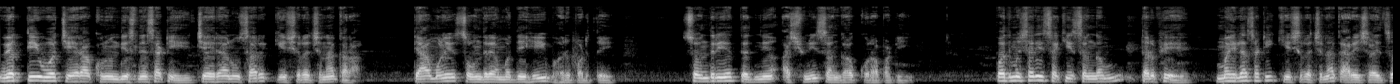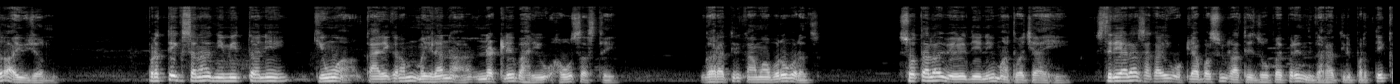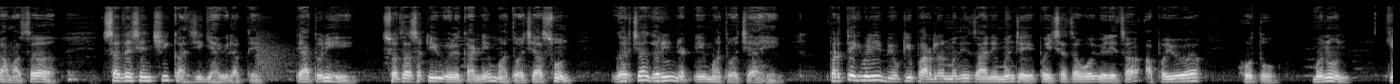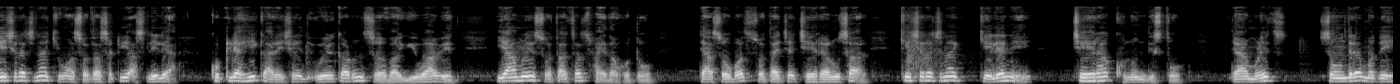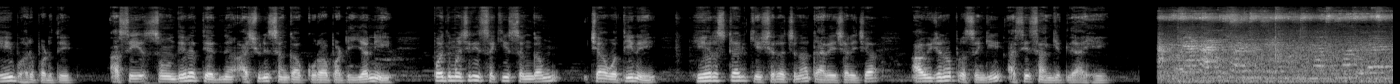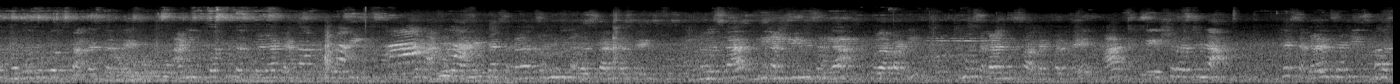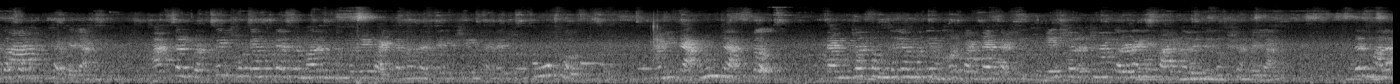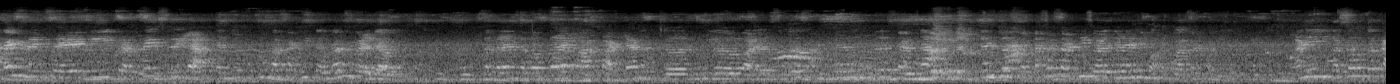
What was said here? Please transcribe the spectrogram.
व्यक्ती व चेहरा खुलून दिसण्यासाठी चेहऱ्यानुसार केशरचना करा. त्यामुळे सौंदर्यामध्येही भर पडते. सौंदर्य तज्ज्ञ अश्विनी संघा कुरापाटी. पद्मशाली सखी संगम तर्फे केशरचना कार्यशाळेचं आयोजन. प्रत्येक सणानिमित्ताने किंवा कार्यक्रम महिलांना नटले भारी हौस असते. घरातील कामाबरोबरच स्वतःला वेळ देणे महत्त्वाचे आहे. स्त्रियाला सकाळी उठल्यापासून रात्री झोपेपर्यंत घरातील प्रत्येक कामासह सदस्यांची काळजी घ्यावी लागते. त्यातूनही स्वतःसाठी वेळ काढणे महत्त्वाचे असून घरच्या घरी नटणे महत्त्वाचे आहे. प्रत्येक वेळी ब्युटी पार्लरमध्ये जाणे म्हणजे पैशाचा व वेळेचा अपव्यय होतो. म्हणून केशरचना किंवा स्वतःसाठी असलेल्या कुठल्याही कार्यशाळेत वेळ काढून सहभागी व्हावेत यामुळे स्वतःचाच फायदा होतो. त्यासोबत स्वतःच्या चेहऱ्यानुसार केशरचना केल्याने चेहरा खुलून दिसतो. त्यामुळेच सौंदर्यामध्येही भर पडते. असे सौंदर्यतज्ज्ञ अश्विनी संका कुरापाटी यांनी पद्मश्री सखी संगमच्या वतीने हेअरस्टाईल केशरचना कार्यशाळेच्या आयोजनाप्रसंगी असे सांगितले आहे. स्वागत करते. आज केशरचना हे सगळ्यांसाठी महत्त्वाचा भाग ठरलेला आहे. आजकाल प्रत्येक छोट्या मोठ्या समारंभामध्ये बायकांना त्याच्याविषयी सांगायचं खूप हौस आणि त्याहून जास्त त्यांच्या सौंदर्यामध्ये भर पडण्यासाठी केशरचना करणं हे फार गरजेचं क्षमेला आहे. तर मला काय म्हणायचं आहे की प्रत्येक स्त्रीला त्यांच्या कुटुंबासाठी तेवढाच वेळ द्यावा. सगळ्या जबाबदाऱ्या पार पाडल्यानंतर मुलं बाळ सगळं त्यांना त्यांच्या स्वतःसाठी वेळ देणं हे महत्त्वाचं ठरलं आणि कसं होतं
